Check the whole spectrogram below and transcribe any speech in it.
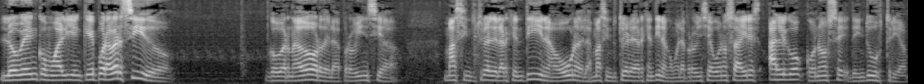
lo ven como alguien que por haber sido gobernador de la provincia más industrial de la Argentina o una de las más industriales de la Argentina como la provincia de Buenos Aires, algo conoce de industria.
